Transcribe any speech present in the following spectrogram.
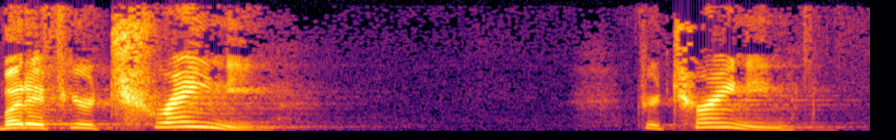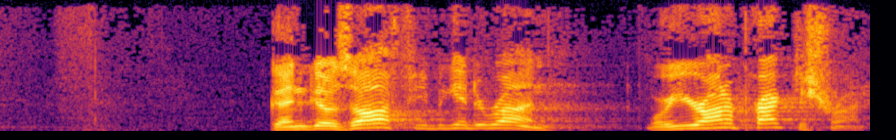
But if you're training, if you're training, gun goes off, you begin to run, or you're on a practice run.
